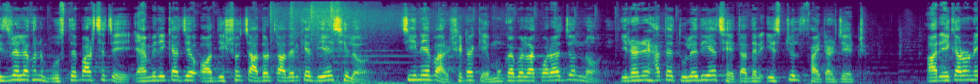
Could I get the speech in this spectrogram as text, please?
ইসরায়েল এখন বুঝতে পারছে যে আমেরিকা যে অদৃশ্য চাদর তাদেরকে দিয়েছিল, চীন এবার সেটাকে মোকাবেলা করার জন্য ইরানের হাতে তুলে দিয়েছে তাদের স্টিল ফাইটার জেট। আর এ কারণে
